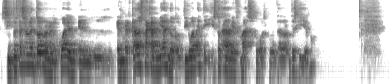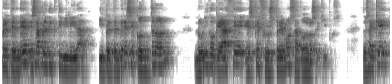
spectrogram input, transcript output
si tú estás en un entorno en el cual el, mercado está cambiando continuamente, y esto cada vez más, como has comentado antes, Guillermo, pretender esa predictibilidad y pretender ese control, lo único que hace es que frustremos a todos los equipos. Entonces hay que,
